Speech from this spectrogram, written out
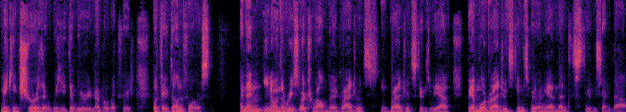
making sure that we that we remember what they what they've done for us. And then, you know, in the research realm, the graduates, graduate students, we have we have more graduate students here than we have medical students, and uh,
